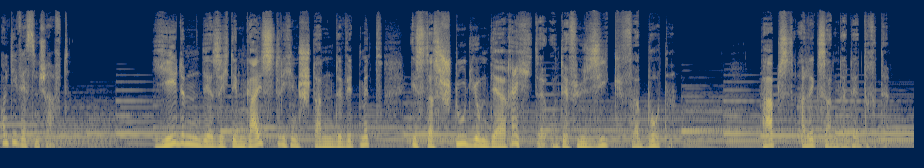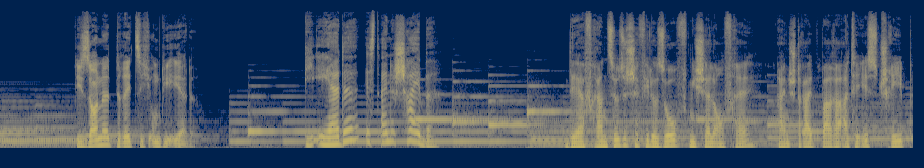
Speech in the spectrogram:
und die Wissenschaft. Jedem, der sich dem geistlichen Stande widmet, ist das Studium der Rechte und der Physik verboten. Papst Alexander III. Die Sonne dreht sich um die Erde. Die Erde ist eine Scheibe. Der französische Philosoph Michel Onfray, ein streitbarer Atheist, schrieb,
